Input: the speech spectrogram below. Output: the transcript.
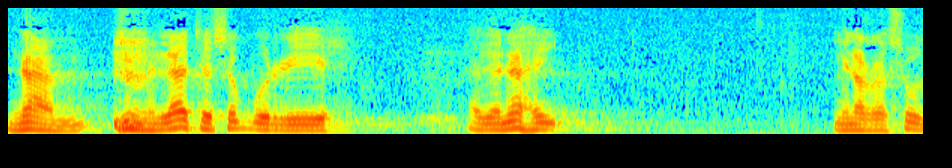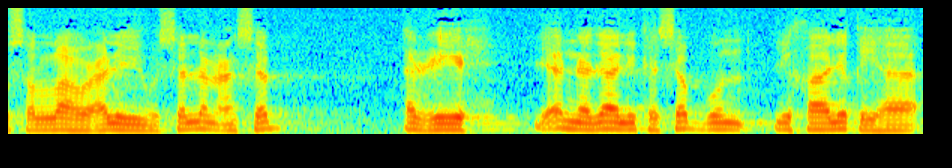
نعم. لا تسبوا الريح. هذا نهي من الرسول صلى الله عليه وسلم عن سب الريح لأن ذلك سب لخالقها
